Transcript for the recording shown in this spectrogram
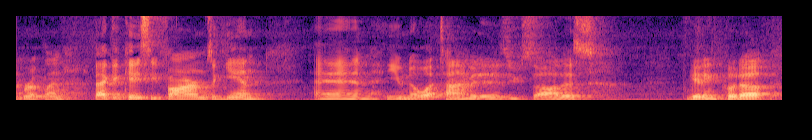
in Brooklyn, back at KC Farms again, and you know what time it is. You saw this getting put up.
